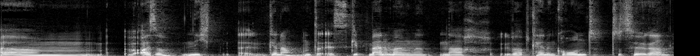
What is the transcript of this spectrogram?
Ähm, also nicht, äh, genau, und es gibt meiner Meinung nach überhaupt keinen Grund zu zögern.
